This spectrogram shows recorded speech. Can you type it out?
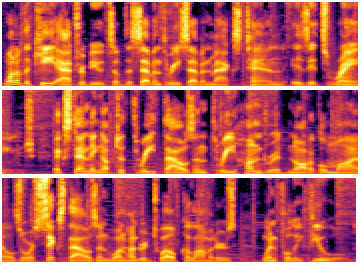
One of the key attributes of the 737 MAX 10 is its range, extending up to 3,300 nautical miles or 6,112 kilometers when fully fueled.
